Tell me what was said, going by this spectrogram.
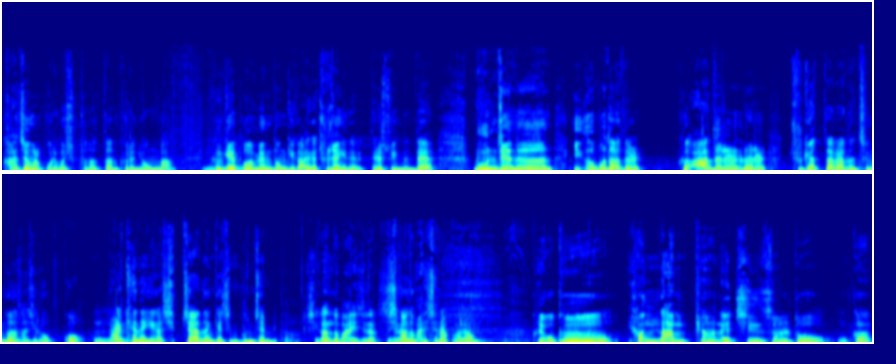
가정을 꾸리고 싶은 어떤 그런 욕망 그게 범행 동기가 아닌가 추정이 될 수 있는데 문제는 이 의붓아들 그 아들을 죽였다라는 증거는 사실 없고 음. 밝혀내기가 쉽지 않은 게 지금 문제입니다. 시간도 많이 지났고요. 시간도 많이 지났고요. 그리고 그 현 남편의 진술도 그러니까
